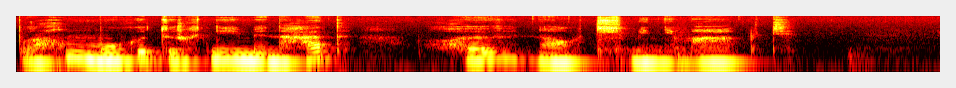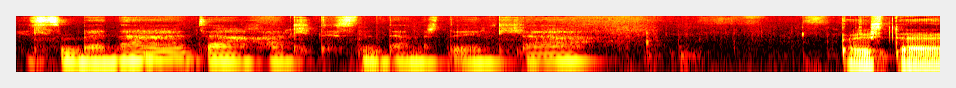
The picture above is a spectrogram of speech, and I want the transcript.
Бурхан мөнхөд зүрхний минь хад хувь ногдол минь юм аа гэж хэлсэн байна. За анхаарал тавьсан та нарт баярлалаа. Баяр таа.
